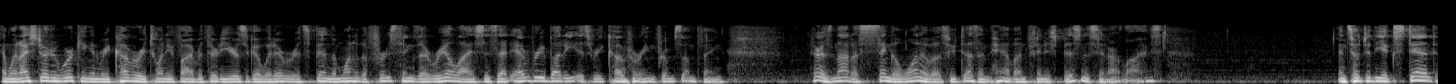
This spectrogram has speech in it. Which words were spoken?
And when I started working in recovery 25 or 30 years ago, whatever it's been, then one of the first things I realized is that everybody is recovering from something. There is not a single one of us who doesn't have unfinished business in our lives. And so, to the extent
